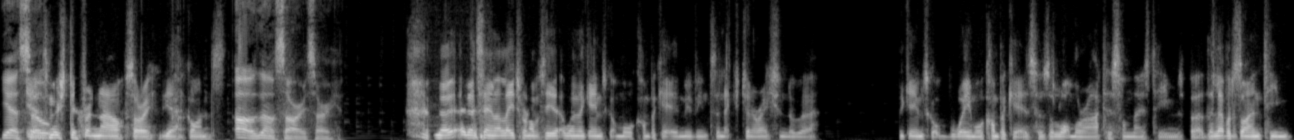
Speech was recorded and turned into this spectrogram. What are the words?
Yeah, so yeah, it's much different now. Sorry, yeah, go on. Oh no, sorry, sorry. No, and I'm saying that later on, obviously, when the games got more complicated, moving to the next generation, there were the games got way more complicated. So there's a lot more artists on those teams. But the level design team,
